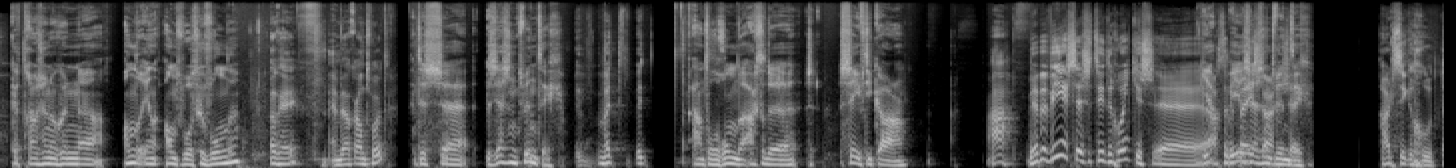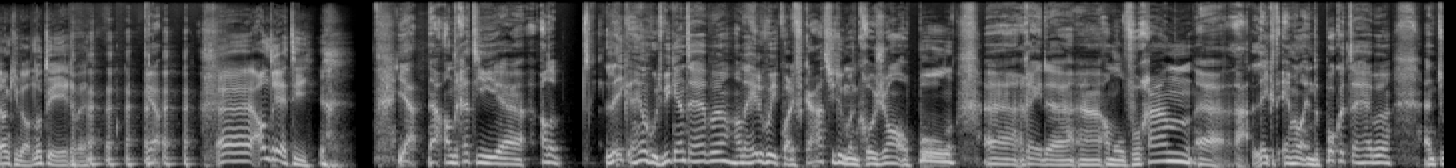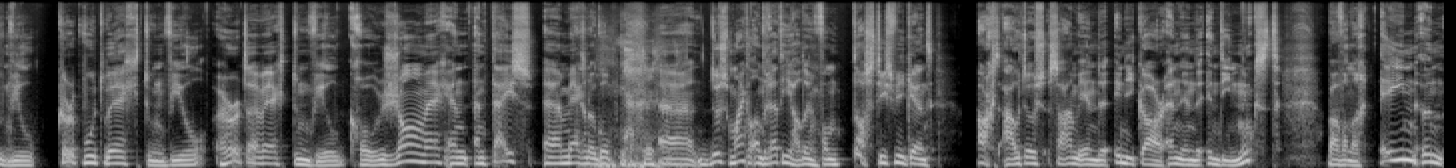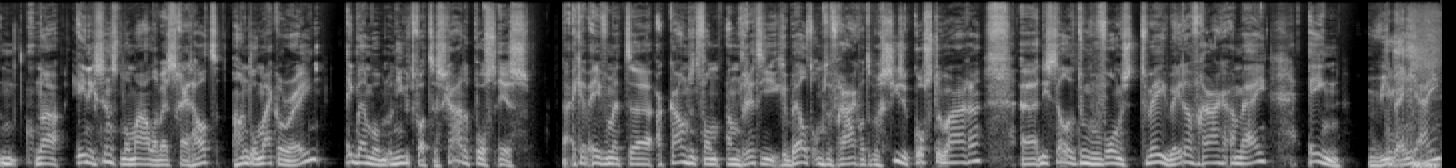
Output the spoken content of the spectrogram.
Ik heb trouwens nog een eh, ander antwoord gevonden. Oké, en welk antwoord? Het is eh 26. Wat, wat- Het aantal ronden achter de safety car. Ah, we hebben weer 26 rondjes eh Ja, achter de weer pace 26. Hartstikke goed, dankjewel. Noteren we. Ja. Eh, Andretti. Ja, nou, Andretti eh, had het, leek een heel goed weekend te hebben. Hadden een hele goede kwalificatie. Toen met Grosjean op pole. eh, reden eh, allemaal vooraan. Eh, nou, leek het eenmaal in de pocket te hebben. En toen viel Kirkwood weg. Toen viel Hurta weg. Toen viel Grosjean weg. En, en Thijs eh, merkte ook op. eh, dus Michael Andretti had een fantastisch weekend. Acht auto's samen in de IndyCar en in de Indy Next. Waarvan er één een nou, enigszins normale wedstrijd had. Handel McElroy. Ik ben benieuwd wat de schadepost is. Nou, ik heb even met de accountant van Andretti gebeld om te vragen wat de precieze kosten waren. Eh, die stelde toen vervolgens twee wedervragen aan mij. Eén, wie ben jij?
